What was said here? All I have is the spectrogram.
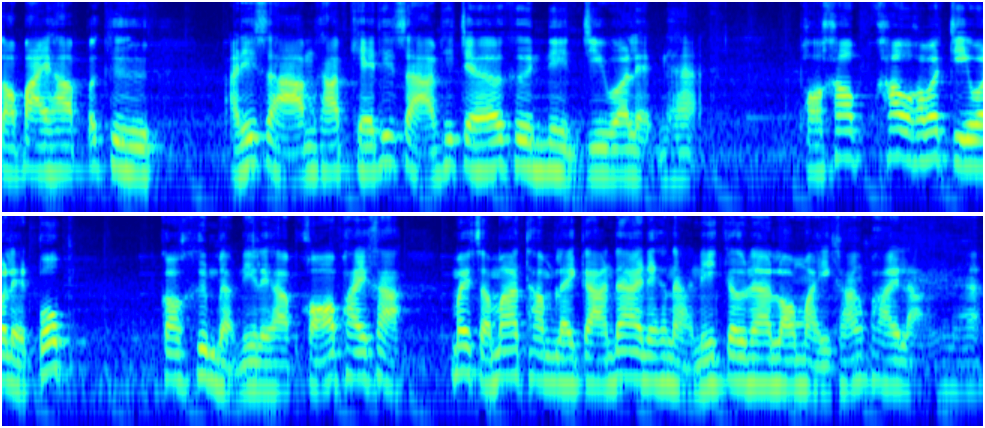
ต่อไปครับก็คือ อันที่3ครับเคสที่ 3 ที่เจอก็คือ need G wallet นะฮะพอเข้าเข้าคำว่า G wallet ปุ๊บ ก็ขึ้นแบบนี้เลยครับ ขออภัยค่ะ ไม่สามารถทำรายการได้ในขณะนี้กรุณาลองใหม่อีกครั้งภายหลังนะฮะ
